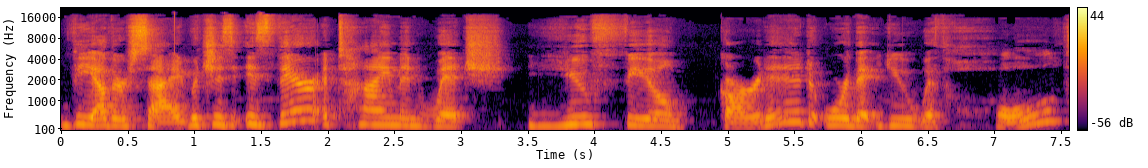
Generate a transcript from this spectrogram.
the other side, which is is there a time in which you feel guarded or that you withhold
